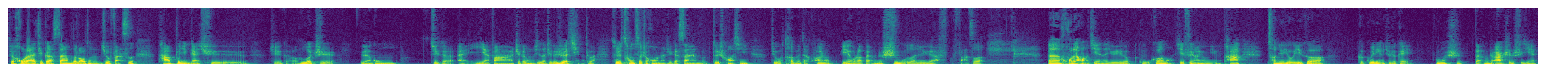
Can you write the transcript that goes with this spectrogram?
所以后来这个 3M 的老总就反思，他不应该去这个遏制员工这个哎研发这个东西的这个热情，对吧？所以从此之后呢，这个 3M 对创新就特别的宽容，也有了百分之十五的这个法则。嗯，互联网界呢有一个谷歌嘛，其实非常有名。它曾经有一个个规定，就是给工程师百分之二十的时间，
